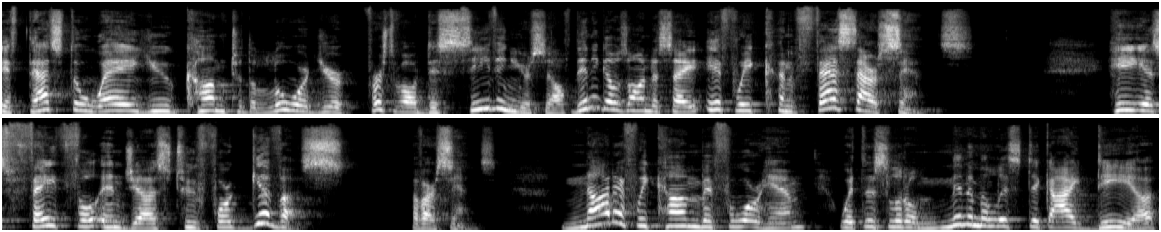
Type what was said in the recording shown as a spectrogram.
if that's the way you come to the Lord, you're first of all deceiving yourself. Then he goes on to say, if we confess our sins, he is faithful and just to forgive us of our sins. Not if we come before him with this little minimalistic idea,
